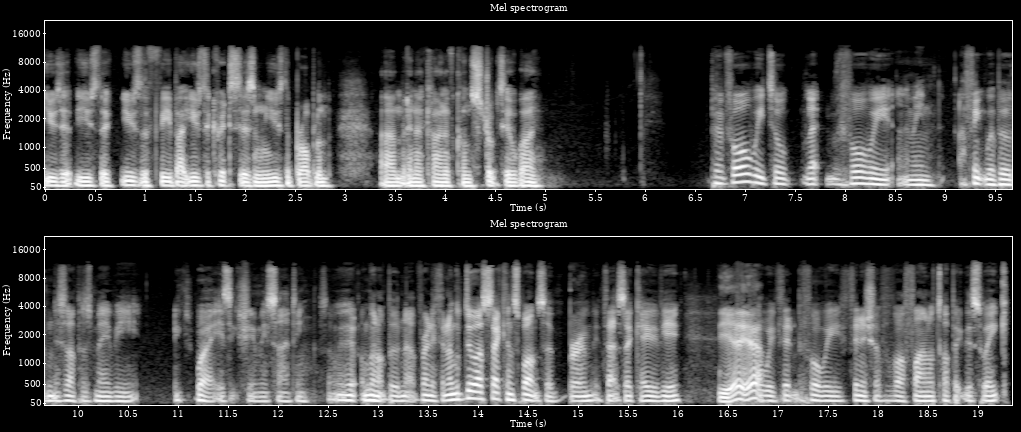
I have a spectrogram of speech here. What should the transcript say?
use it, use the use the feedback, use the criticism, use the problem um, in a kind of constructive way. Before we talk, let, before we, I mean, I think we're building this up as maybe, well, it is extremely exciting. So we're not building up for anything. I'm going to do our second sponsor, Broom, if that's okay with you. Yeah, yeah. before we, fin- before we finish off with our final topic this week.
